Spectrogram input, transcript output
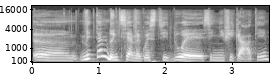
eh, mettendo insieme questi due significati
